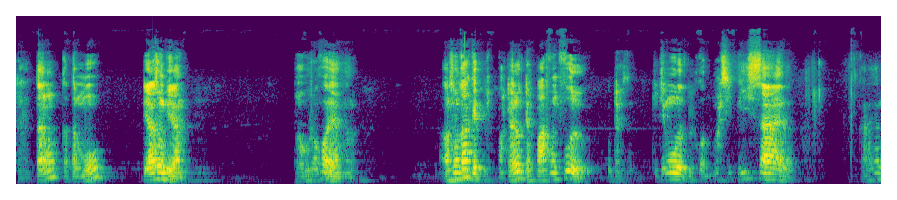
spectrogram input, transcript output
Datang, ketemu, dia langsung bilang, bau rokok ya. Langsung kaget, padahal udah parfum full, udah cuci mulut, kok masih bisa gitu. Karena kan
